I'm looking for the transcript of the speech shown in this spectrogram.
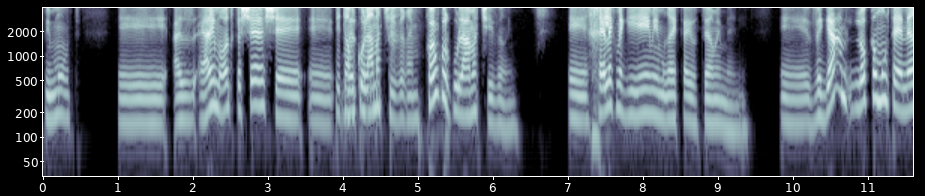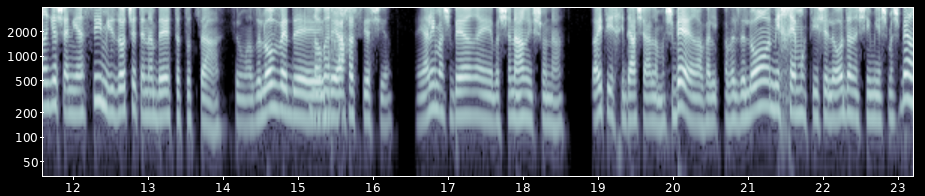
תמימות. אה, אז היה לי מאוד קשה ש... אה, פתאום כולם הצ'יברים. קודם כל, כולם הצ'יברים. אה, חלק מגיעים עם רקע יותר ממני. וגם, לא כמות האנרגיה שאני אשים היא זאת שתנבא את התוצאה. כלומר, זה לא עובד לא. ביחס ישיר. היה לי משבר בשנה הראשונה. לא הייתי יחידה שהיה לה משבר, אבל, אבל זה לא ניחם אותי שלעוד אנשים יש משבר,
